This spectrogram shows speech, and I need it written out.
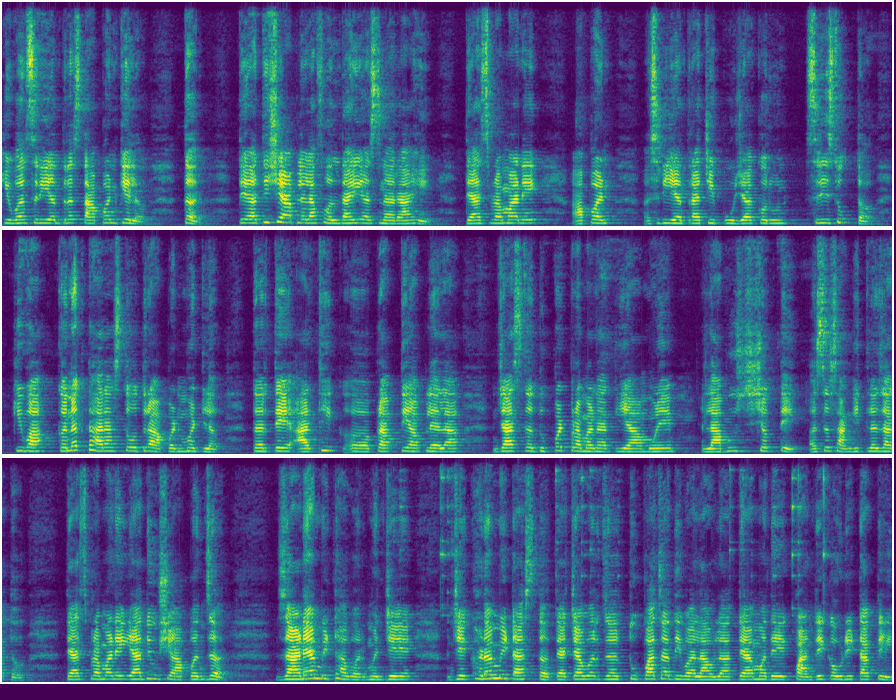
किंवा श्रीयंत्र स्थापन केलं तर ते अतिशय आपल्याला फलदायी असणार आहे. त्याचप्रमाणे आपण श्रीयंत्राची पूजा करून श्रीसुक्त किंवा कनकधारा स्तोत्र आपण म्हटलं तर ते आर्थिक प्राप्ती आपल्याला जास्त दुप्पट प्रमाणात यामुळे लाभू शकते असं सांगितलं जातं. त्याचप्रमाणे या दिवशी आपण जर जाड्या मिठावर म्हणजे जे खडं मीठ असतं त्याच्यावर जर तुपाचा दिवा लावला त्यामध्ये एक पांढरी कवडी टाकली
